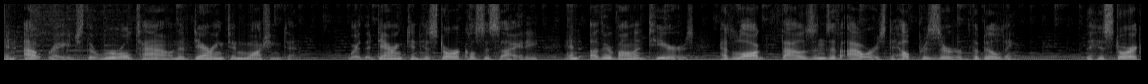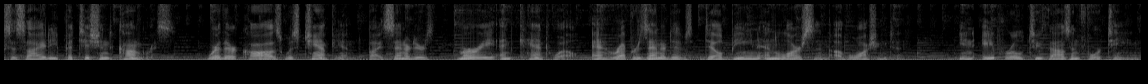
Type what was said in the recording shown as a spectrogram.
and outraged the rural town of Darrington, Washington, where the Darrington Historical Society and other volunteers had logged thousands of hours to help preserve the building. The Historic Society petitioned Congress, where their cause was championed by Senators Murray and Cantwell and Representatives Delbene and Larsen of Washington. In April 2014,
